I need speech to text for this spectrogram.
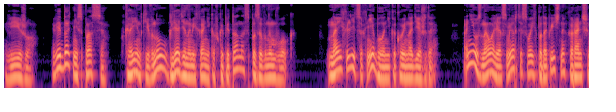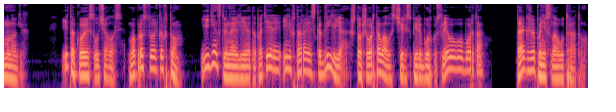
«Вижу. Видать, не спасся». Каин кивнул, глядя на механиков капитана с позывным «Волк». На их лицах не было никакой надежды. Они узнавали о смерти своих подопечных раньше многих. И такое случалось. Вопрос только в том, Единственная ли это потеря или вторая эскадрилья, что швартовалась через переборку с левого борта, также понесла утрату.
